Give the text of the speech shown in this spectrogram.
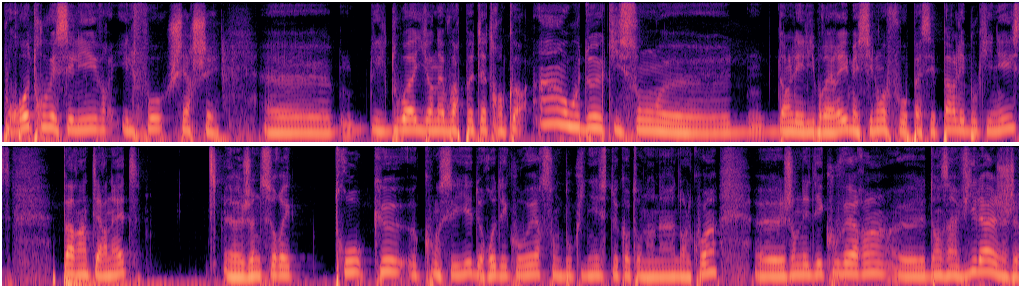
pour retrouver ces livres, il faut chercher. Euh, il doit y en avoir peut-être encore un ou deux qui sont dans les librairies, mais sinon il faut passer par les bouquinistes, par Internet. Je ne saurais trop que conseiller de redécouvrir son bouquiniste quand on en a un dans le coin. J'en ai découvert un dans un village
